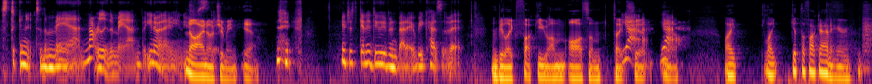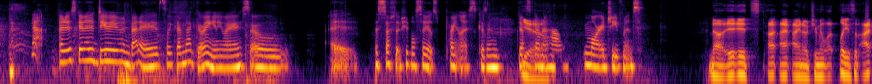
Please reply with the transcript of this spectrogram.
sticking it to the man. Not really the man, but you know what I mean. You're no, I know like, what you mean. Yeah. you're just gonna do even better because of it. And be like, "Fuck you, I'm awesome" type yeah, shit. Yeah. yeah. Like, like, get the fuck out of here. yeah, I'm just gonna do even better. It's like I'm not going anywhere, so uh, the stuff that people say is pointless because I'm just yeah. gonna have more achievements. No, it, it's I, I know what you mean. Like I said, I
